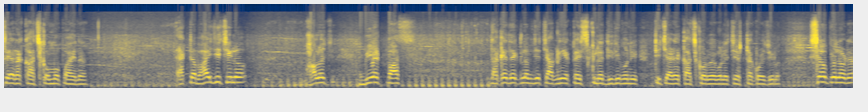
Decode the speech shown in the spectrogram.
সে একটা কাজকর্ম পায় না। একটা ভাইজি ছিল ভালো বিএড পাস তাকে দেখলাম যে চাকরি একটা স্কুলে দিদিমণি টিচারের কাজ করবে বলে চেষ্টা করেছিল। সেও পেল না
